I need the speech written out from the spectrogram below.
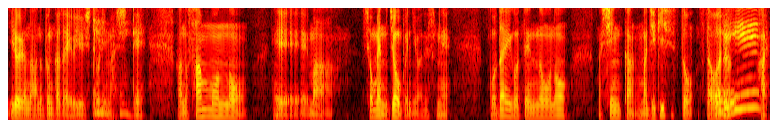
い、いろいろなあの文化財を有しておりまして、あの山門の、えーまあ、正面の上部にはですね後醍醐天皇のまあ神官、まあ、直筆と伝わる、はい、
